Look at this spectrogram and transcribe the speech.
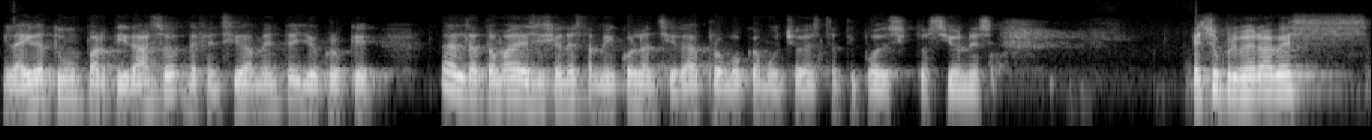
En la ida tuvo un partidazo defensivamente. Yo creo que la, la toma de decisiones también con la ansiedad provoca mucho este tipo de situaciones. Es su primera vez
